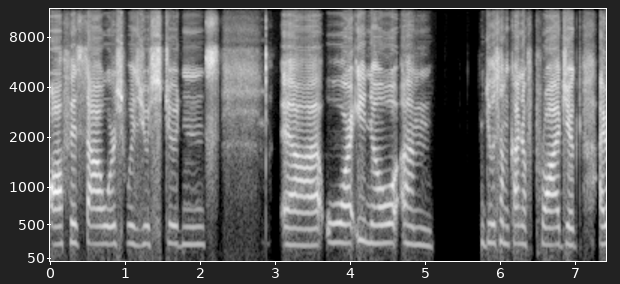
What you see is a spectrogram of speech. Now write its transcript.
office hours with your students uh, or, you know, um, do some kind of project. I,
